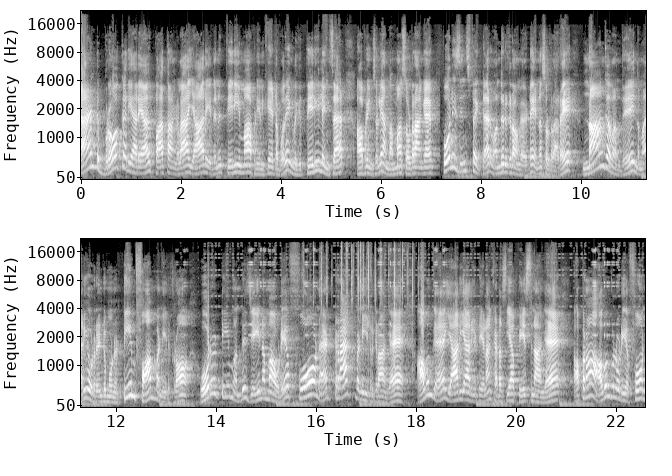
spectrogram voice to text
லேண்ட் புரோக்கர் யாரையாவது பார்த்தாங்களா? யார் எதுன்னு தெரியுமா? அப்படின்னு கேட்டபோது எங்களுக்கு தெரியலைங்க சார் அப்படின்னு சொல்லி அந்த அம்மா சொல்கிறாங்க போலீஸ் இன்ஸ்பெக்டர் வந்திருக்கிறவங்க கிட்ட என்ன சொல்கிறாரு நாங்கள் வந்து இந்த மாதிரி ஒரு ரெண்டு மூணு டீம் ஃபார்ம் பண்ணியிருக்கிறோம். ஒரு டீம் வந்து ஜெயினம்மாவுடைய ஃபோனை ட்ராக் பண்ணிட்டு இருக்கிறாங்க. அவங்க யார் யார்கிட்டையெல்லாம் கடைசியாக பேசினாங்க? அப்புறம் அவங்களுடைய ஃபோன்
